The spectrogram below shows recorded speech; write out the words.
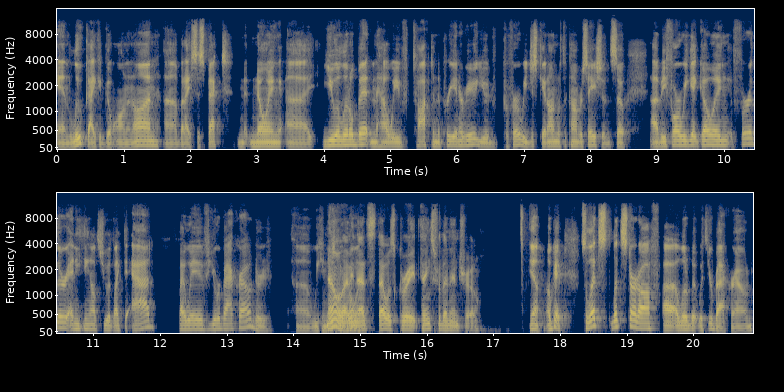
And Luke, I could go on and on, uh, but I suspect knowing uh, you a little bit and how we've talked in the pre interview, you'd prefer we just get on with the conversation. So uh, before we get going further, anything else you would like to add by way of your background or uh, we can. No, I mean that's that was great. Thanks for that intro. Yeah. Okay. So let's let's start off uh, a little bit with your background.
